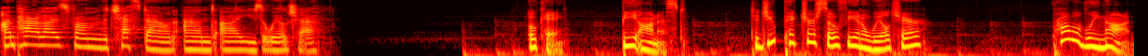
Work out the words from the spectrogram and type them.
I'm paralyzed from the chest down and I use a wheelchair. Okay, be honest. Did you picture Sophie in a wheelchair? Probably not.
